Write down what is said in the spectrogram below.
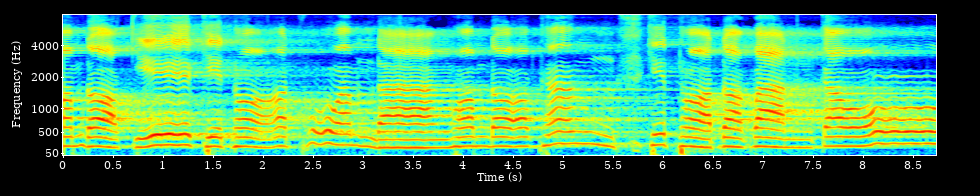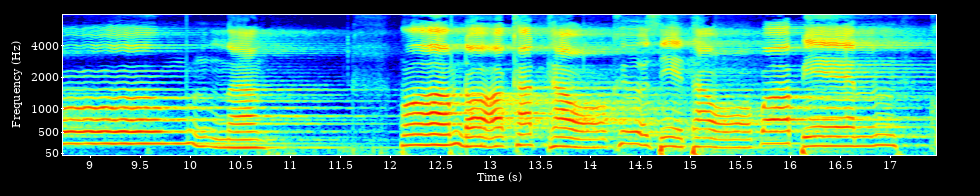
อมดอกกีคิดหอดความด่างหอมดอกทั้งคิดหอดดอกบานเก่านางหอมดอกคัดเข่าคือสีเท่าบ่เปลี่ยนค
